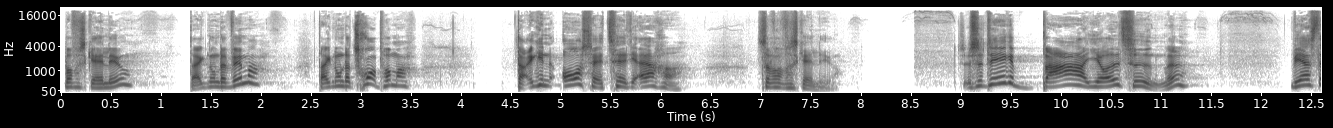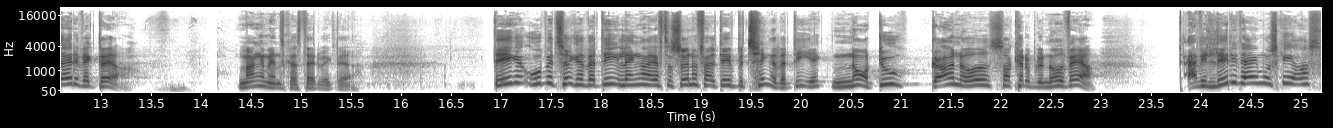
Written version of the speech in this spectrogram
Hvorfor skal jeg leve? Der er ikke nogen, der vil mig. Der er ikke nogen, der tror på mig. Der er ikke en årsag til, at jeg er her. Så hvorfor skal jeg leve? Så, så det er ikke bare i oldtiden, vel? Vi er stadigvæk der. Mange mennesker er stadigvæk der. Det er ikke ubetinget værdi længere efter syndefald, det er betinget værdi. Ikke? Når du gør noget, så kan du blive noget værd. Er vi lidt i dag måske også?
